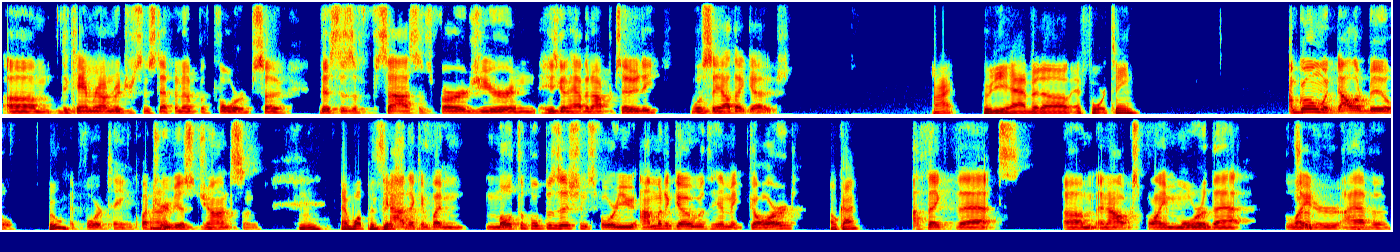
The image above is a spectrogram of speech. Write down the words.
um, DeCamerion Richardson stepping up with Forbes. So this is a Esaias Furdge year, and he's going to have an opportunity. We'll see how that goes. All right. Who do you have at uh, at 14? I'm going with Dollar Bill Ooh. at 14, Kwatrivous right. Johnson. Mm-hmm. And what position? Guy that can play m- multiple positions for you. I'm going to go with him at guard. Okay. I think that, um, and I'll explain more of that later. Sure. I have a,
